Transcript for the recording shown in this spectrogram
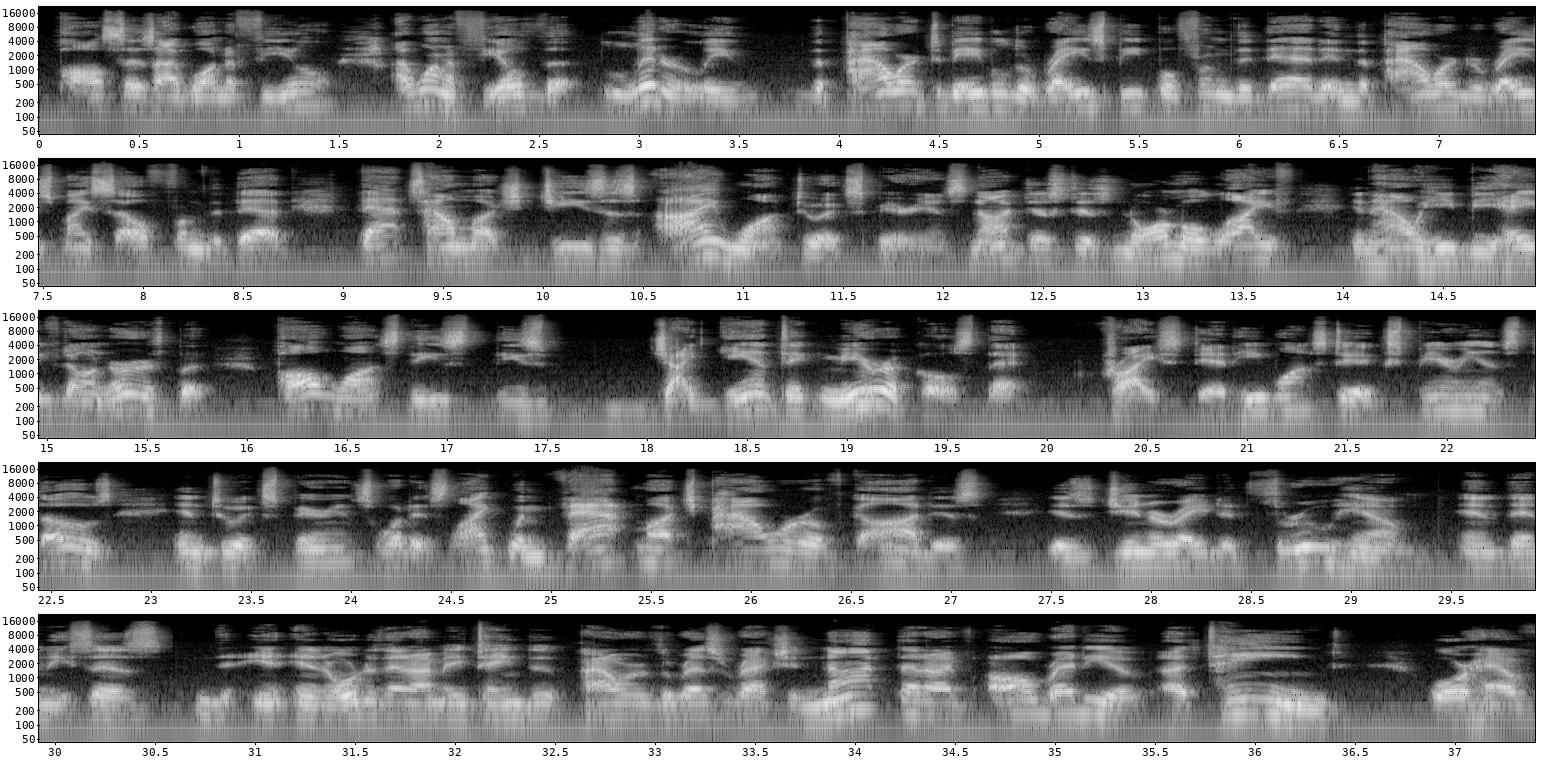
Paul says I want to feel. I want to feel the literally the power to be able to raise people from the dead and the power to raise myself from the dead. That's how much Jesus I want to experience, not just his normal life and how he behaved on earth, but Paul wants these, these gigantic miracles that Christ did. He wants to experience those and to experience what it's like when that much power of God is, is generated through him. And then he says, in order that I may attain the power of the resurrection, not that I've already attained or have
